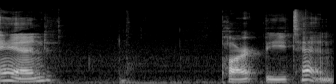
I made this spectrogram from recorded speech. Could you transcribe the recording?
and part B10.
